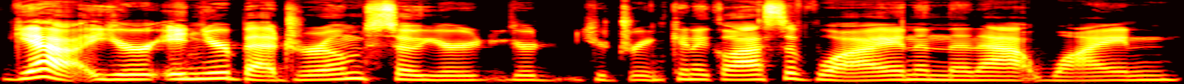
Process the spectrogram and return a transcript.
yeah you're in your bedroom so you're you're you're drinking a glass of wine and then that wine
